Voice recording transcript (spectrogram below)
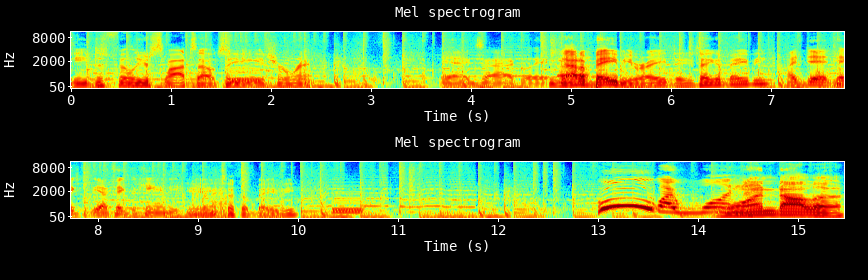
Need to fill your slots out so you get your rent. Yeah, exactly. You got a Uh, baby, right? Did you take a baby? I did take yeah, take the candy. Yeah, you now. took a baby. Woo! By one. One dollar.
